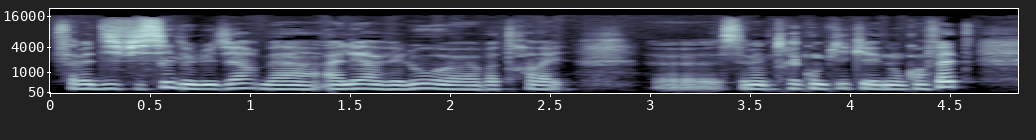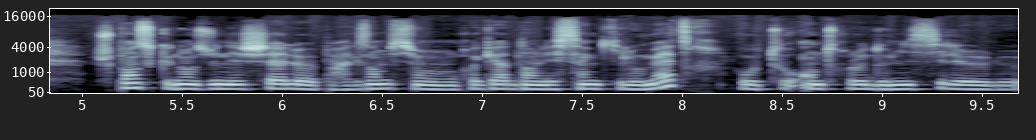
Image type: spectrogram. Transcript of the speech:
ça va être difficile de lui dire, ben, allez à vélo euh, à votre travail. Euh, c'est même très compliqué. Donc en fait, je pense que dans une échelle, euh, par exemple, si on regarde dans les 5 km autour, entre le domicile et le,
